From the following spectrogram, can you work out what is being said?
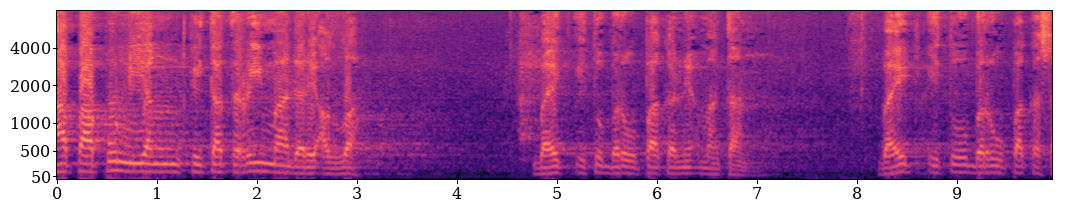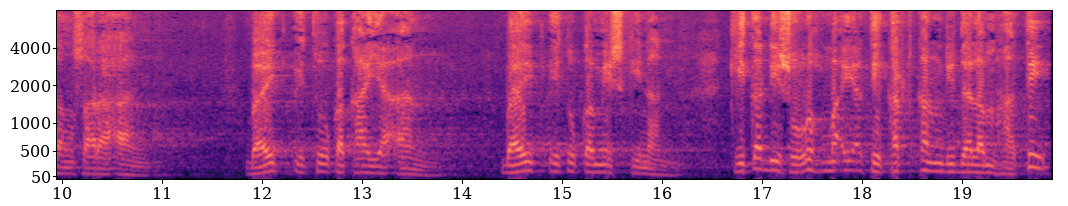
Apa pun yang kita terima dari Allah, baik itu berupa kenikmatan, baik itu berupa kesengsaraan, baik itu kekayaan, baik itu kemiskinan. Kita disuruh mengiktikatkan di dalam hati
